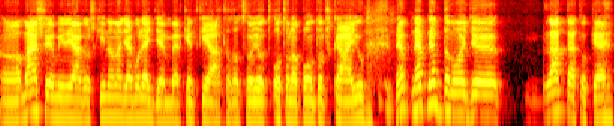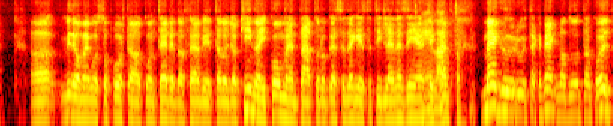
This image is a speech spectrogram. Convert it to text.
a másfél milliárdos Kína nagyjából egy emberként kiálthatott, hogy ott, ott van a pontocskájuk. Nem, nem, nem tudom, hogy láttátok-e a videó megosztó portálokon terjed a felvétel, hogy a kínai kommentátorok ezt az egészet így lenezényelték. Hát megőrültek, megvadultak, hogy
